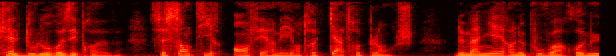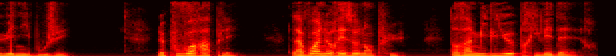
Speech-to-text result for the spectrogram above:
quelle douloureuse épreuve Se sentir enfermé entre quatre planches, de manière à ne pouvoir remuer ni bouger. Ne pouvoir appeler, la voix ne résonnant plus, dans un milieu privé d'air.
